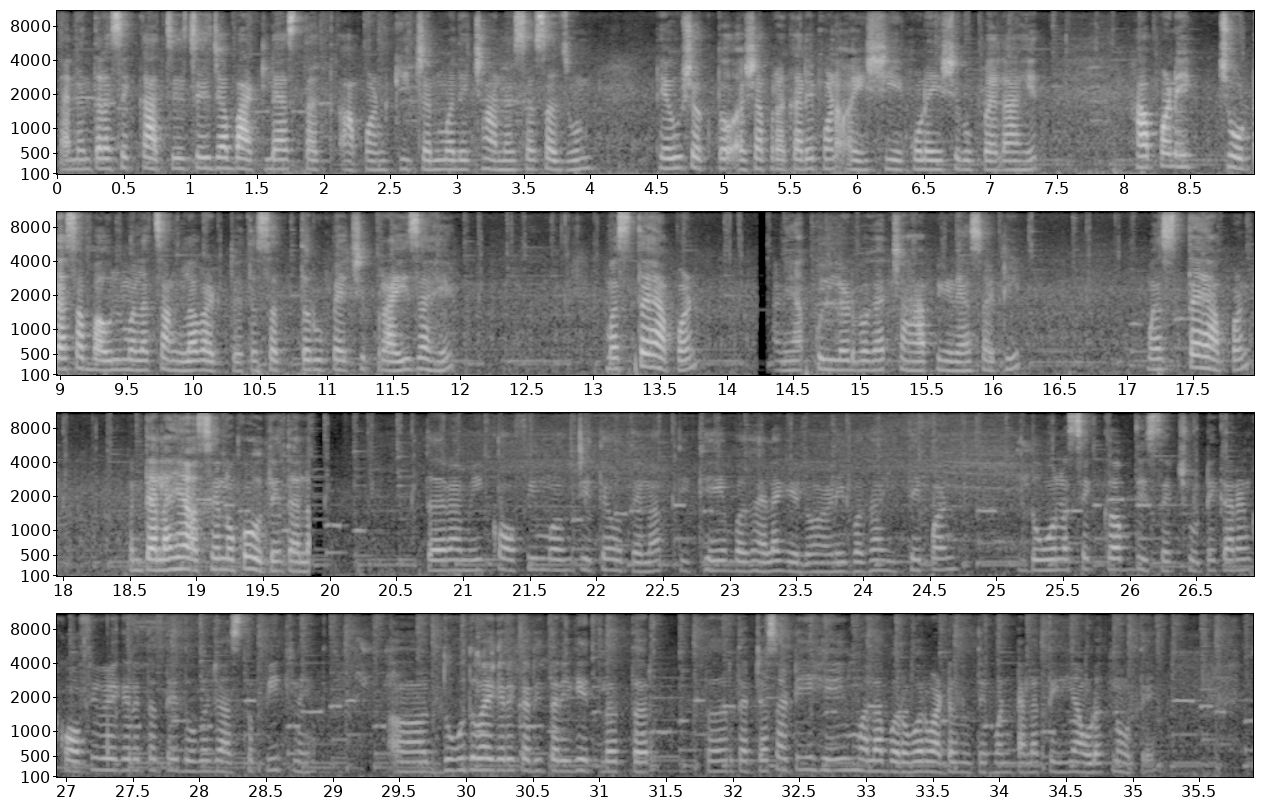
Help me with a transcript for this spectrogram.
त्यानंतर असे काचेचे ज्या बाटल्या असतात आपण किचनमध्ये छान असं सजवून ठेवू शकतो. अशा प्रकारे पण ऐंशी एकोणऐंशी रुपयाला आहेत. हा पण एक छोटासा बाऊल मला चांगला वाटतो आहे तर सत्तर रुपयाची प्राईज आहे. मस्त आहे आपण आणि हा कुल्लड बघा चहा पिण्यासाठी. मस्त आहे आपण. पण त्याला हे असे नको होते त्याला. तर आम्ही कॉफी मग जिथे होते ना तिथे बघायला गेलो. आणि बघा इथे पण दोन असे कप दिसत आहेत छोटे. कारण कॉफी वगैरे तर ते दोघं जास्त पित नाहीत दूध वगैरे कधीतरी घेतलं तर. तर त्याच्यासाठी हे मला बरोबर वाटत होते पण त्याला तेही आवडत नव्हते.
